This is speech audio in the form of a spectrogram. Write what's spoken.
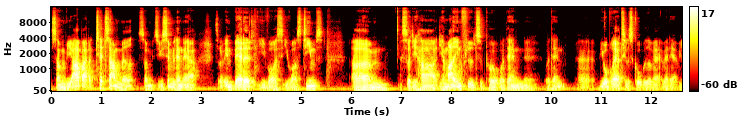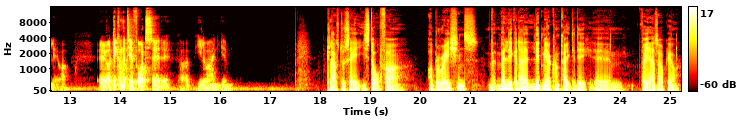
som vi arbejder tæt sammen med, som vi simpelthen er sort of embedded i vores, i vores teams. Um, så de har, de har meget indflydelse på, hvordan, uh, hvordan uh, vi opererer teleskopet og hvad, hvad det er, vi laver. Uh, og det kommer til at fortsætte uh, hele vejen igennem. Claus, du sagde, I står for operations. Hvad ligger der lidt mere konkret i det øh, for jeres opgaver?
